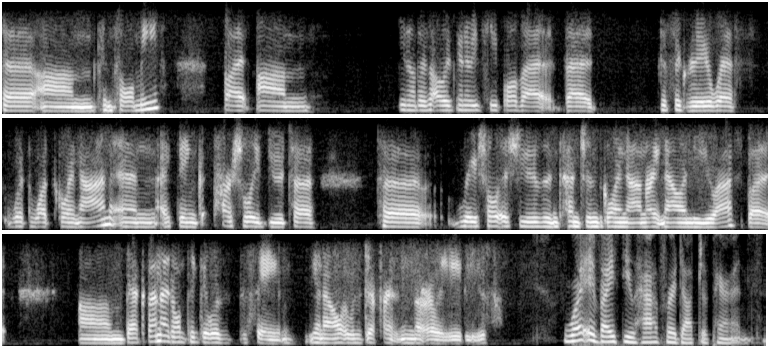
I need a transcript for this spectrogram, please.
to um console me. But um you know, there's always going to be people that that disagree with with what's going on and I think partially due to to racial issues and tensions going on right now in the US, but um back then I don't think it was the same. You know, it was different in the early 80s. What advice do you have for adoptive parents?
